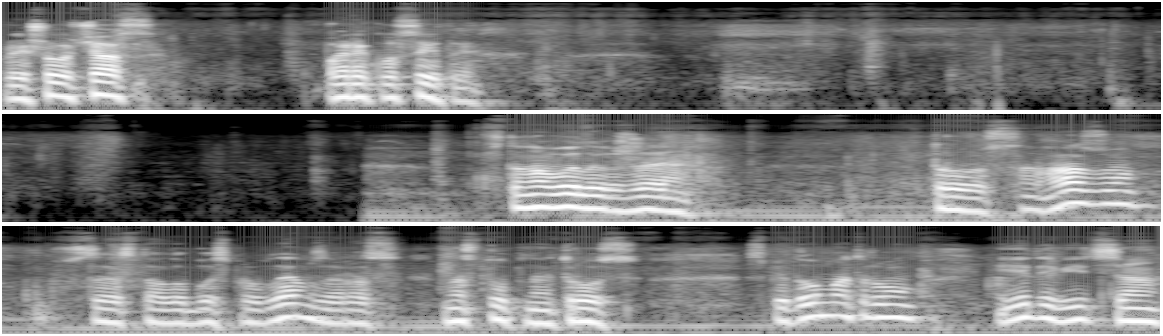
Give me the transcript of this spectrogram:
прийшов час перекусити. Встановили вже трос газу, все стало без проблем. Зараз наступний трос спідометру. І дивіться,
